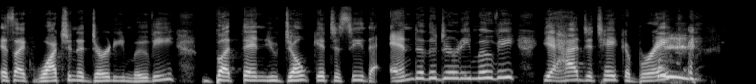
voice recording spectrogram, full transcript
It's like watching a dirty movie, but then you don't get to see the end of the dirty movie. You had to take a break.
